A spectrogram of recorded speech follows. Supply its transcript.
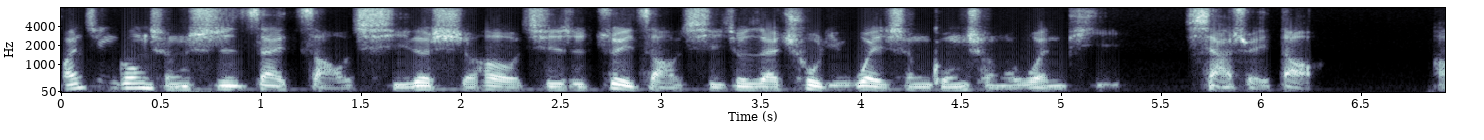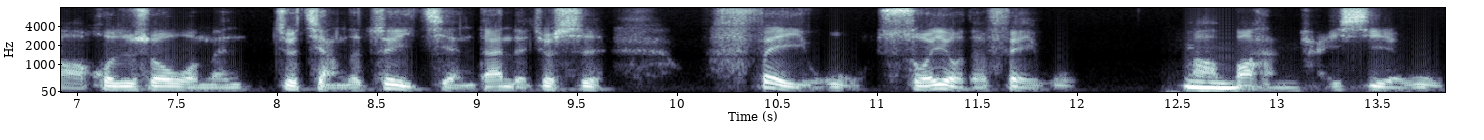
环境工程师在早期的时候，其实最早期就是在处理卫生工程的问题，下水道啊，或者说我们就讲的最简单的就是废物，所有的废物啊，包含排泄物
